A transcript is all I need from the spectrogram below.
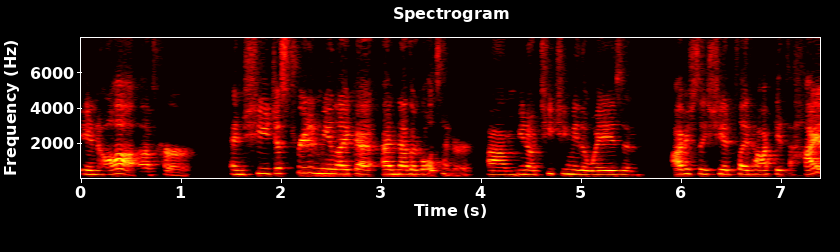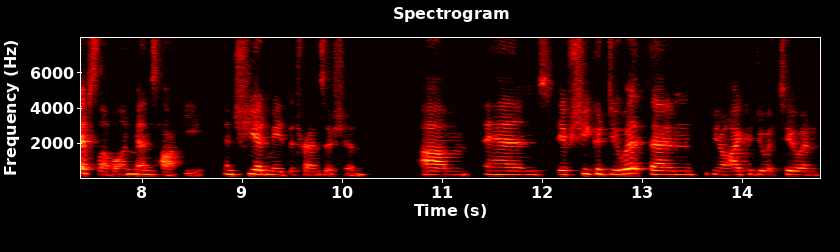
in awe of her. And she just treated me like a, another goaltender, um, you know, teaching me the ways. And obviously, she had played hockey at the highest level in men's hockey, and she had made the transition. Um, and if she could do it, then you know I could do it too. And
